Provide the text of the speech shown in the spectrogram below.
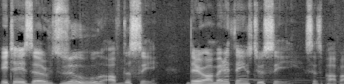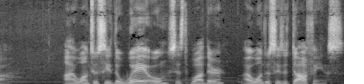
It is a zoo of the sea. There are many things to see, says Papa. I want to see the whale, says brother. I want to see the dolphins,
